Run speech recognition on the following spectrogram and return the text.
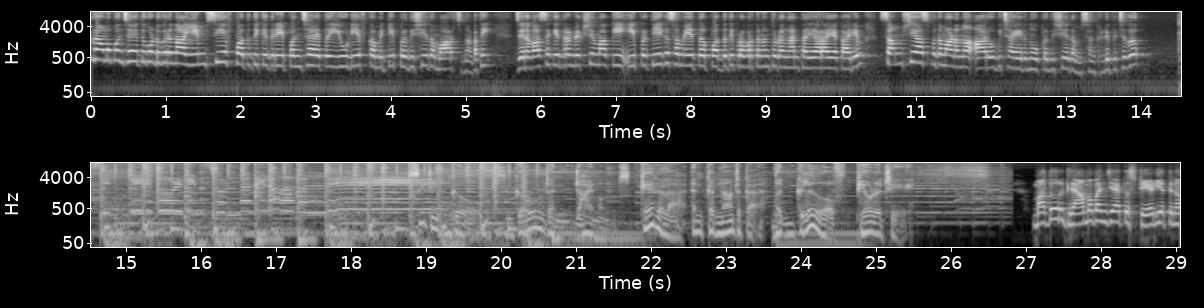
ഗ്രാമപഞ്ചായത്ത് കൊണ്ടുവരുന്ന എം സി എഫ് പദ്ധതിക്കെതിരെ panchayat U D F committee പ്രതിഷേധ മാർച്ച് നടത്തി. ജനവാസ കേന്ദ്രം ലക്ഷ്യമാക്കി ഈ പ്രത്യേക സമയത്ത് പദ്ധതി പ്രവർത്തനം തുടങ്ങാൻ തയ്യാറായ കാര്യം സംശയാസ്പദമാണെന്ന് ആരോപിച്ചായിരുന്നു പ്രതിഷേധം സംഘടിപ്പിച്ചത്. City Gold, Gold and Diamonds, Kerala and Karnataka, the glow of purity. മധൂർ ഗ്രാമപഞ്ചായത്ത് സ്റ്റേഡിയത്തിന്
